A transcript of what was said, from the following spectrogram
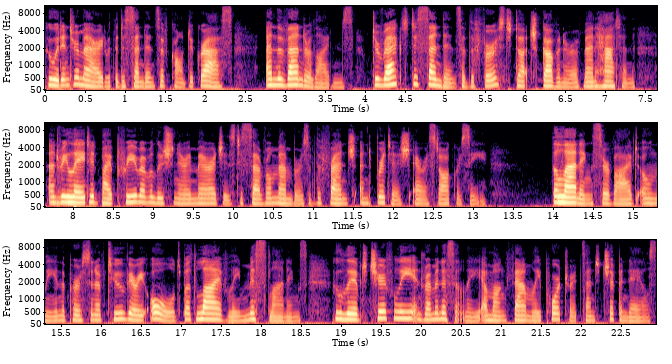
who had intermarried with the descendants of Count de Grasse and the van der Luydens, direct descendants of the first Dutch governor of Manhattan, and related by pre Revolutionary marriages to several members of the French and British aristocracy. The Lannings survived only in the person of two very old but lively Miss Lannings, who lived cheerfully and reminiscently among family portraits and Chippendales.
